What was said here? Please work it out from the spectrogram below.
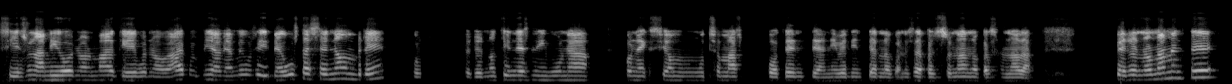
Si es un amigo normal que, bueno, pues mira, mi amigo, si me gusta ese nombre, pues, pero no tienes ninguna conexión mucho más potente a nivel interno con esa persona, no pasa nada. Pero normalmente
